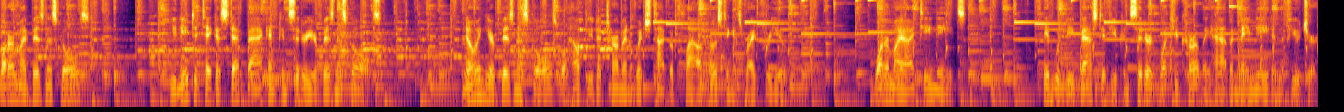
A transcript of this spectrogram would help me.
What are my business goals? You need to take a step back and consider your business goals. Knowing your business goals will help you determine which type of cloud hosting is right for you. What are my IT needs? It would be best if you considered what you currently have and may need in the future.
